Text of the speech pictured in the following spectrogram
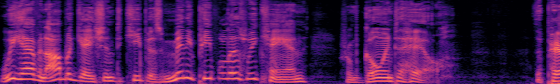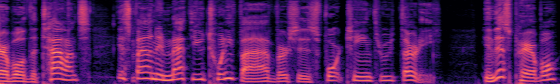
we have an obligation to keep as many people as we can from going to hell. The parable of the talents is found in Matthew 25, verses 14 through 30. In this parable,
